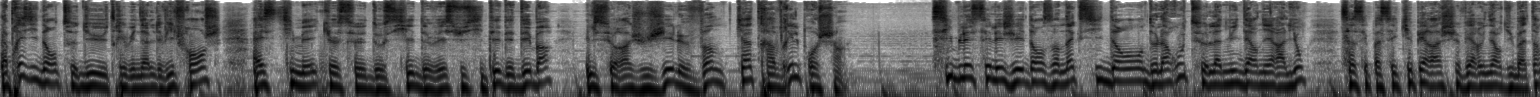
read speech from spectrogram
la présidente du tribunal de Villefranche a estimé que ce dossier devait susciter des débats. Il sera jugé le 24 avril prochain. Six blessés légers dans un accident de la route la nuit dernière à Lyon. Ça s'est passé Quépérache vers 1h du matin.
